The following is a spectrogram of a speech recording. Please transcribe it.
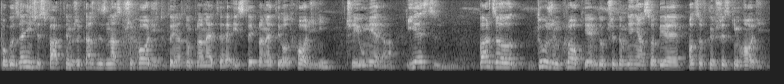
Pogodzenie się z faktem, że każdy z nas przychodzi tutaj na tą planetę i z tej planety odchodzi, czyli umiera, jest bardzo dużym krokiem do uprzytomnienia sobie, o co w tym wszystkim chodzi.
